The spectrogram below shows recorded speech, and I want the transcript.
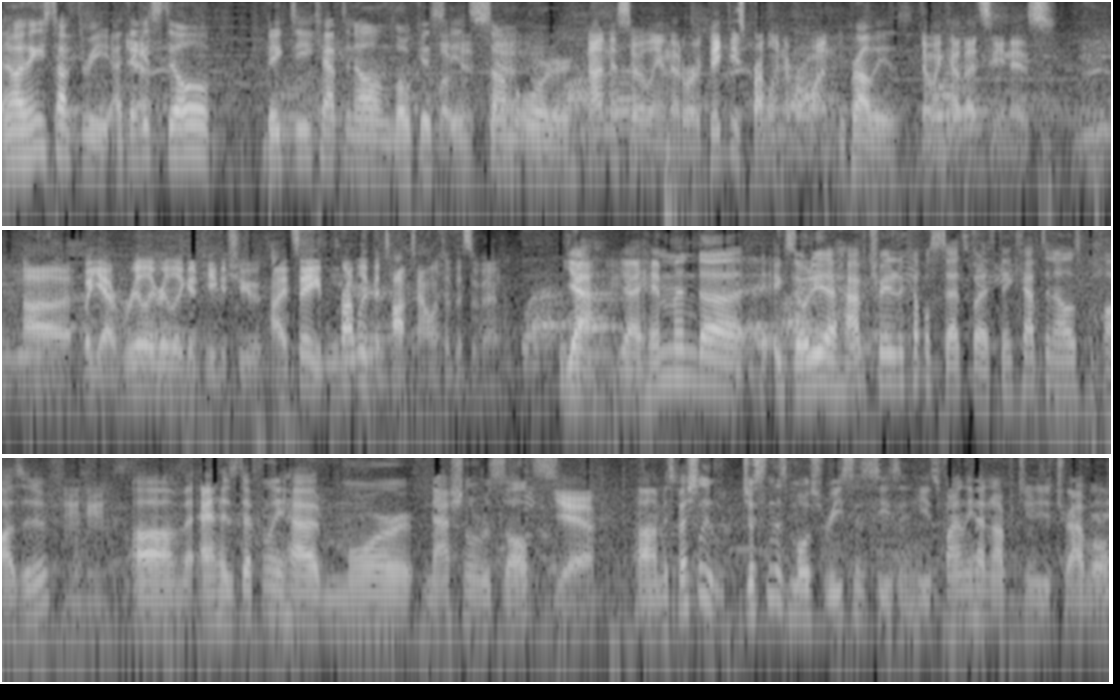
No, I think he's top three. I think Yeah. it's still Big D, Captain L, and Locust, in some yeah. order. Not necessarily in that order. Big D's probably number one, He probably is. knowing how that scene is. Uh, but yeah, really, really good Pikachu. I'd say probably the top talent of this event. Yeah, yeah. Him and uh, Exodia have traded a couple sets, but I think Captain L is positive, hmm um, and has definitely had more national results. Yeah. Um, especially just in this most recent season, he's finally had an opportunity to travel.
